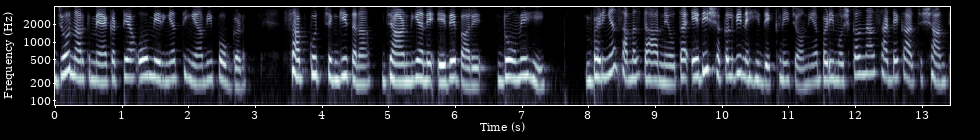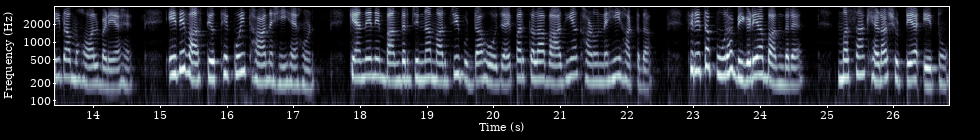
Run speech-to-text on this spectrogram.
ਜੋ ਨਰਕ ਮੈਂ ਕੱਟਿਆ, ਉਹ ਮੇਰੀਆਂ ਧੀਆਂ ਵੀ ਭੋਗਣ। ਸਭ ਕੁਝ ਚੰਗੀ ਤਰ੍ਹਾਂ ਜਾਣਦੀਆਂ ਨੇ ਇਹਦੇ ਬਾਰੇ, ਦੋਵੇਂ ਹੀ। ਬੜੀਆਂ ਸਮਝਦਾਰ ਨੇ ਉਹ ਤਾਂ, ਇਹਦੀ ਸ਼ਕਲ ਵੀ ਨਹੀਂ ਦੇਖਣੀ ਚਾਹੁੰਦੀਆਂ। ਬੜੀ ਮੁਸ਼ਕਲ ਨਾਲ ਸਾਡੇ ਘਰ 'ਚ ਸ਼ਾਂਤੀ ਦਾ ਮਾਹੌਲ ਬਣਿਆ ਹੈ। ਇਹਦੇ ਵਾਸਤੇ ਉੱਥੇ ਕੋਈ ਥਾਂ ਨਹੀਂ ਹੈ ਹੁਣ। ਕਹਿੰਦੇ ਨੇ, ਬਾਂਦਰ ਜਿੰਨਾ ਮਰਜ਼ੀ ਬੁੱਢਾ ਹੋ ਜਾਏ, ਪਰ ਕਲਾਬਾਜ਼ੀਆਂ ਖਾਣੋਂ ਨਹੀਂ ਹਟਦਾ। ਫਿਰ ਇਹ ਤਾਂ ਪੂਰਾ ਵਿਗੜਿਆ ਬਾਂਦਰ ਹੈ। ਮਸਾ ਖੇੜਾ ਛੁੱਟਿਆ ਇਹ ਤੋਂ।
